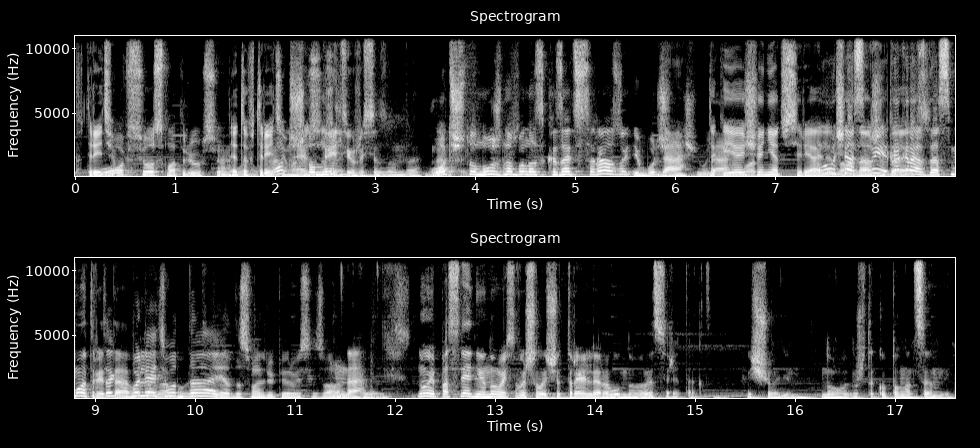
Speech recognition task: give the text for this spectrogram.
В третьем. О, все, смотрю, все. Это в третьем Вот уже сезоне. третий уже сезон, да. Вот Да, что нужно было сказать сразу и больше Да. ничего. Так Да, ее вот. еще нет в сериале. Ну, но сейчас она вы как раз досмотрит, Так, да. блять, вот будет. да, я досмотрю первый сезон. Да. Ну и последняя новость, вышел еще трейлер «Лунного рыцаря», так-то. Еще один новый, уже такой полноценный.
